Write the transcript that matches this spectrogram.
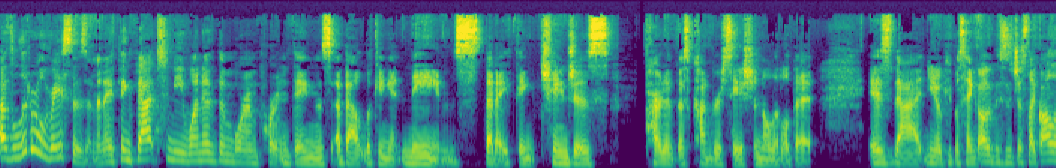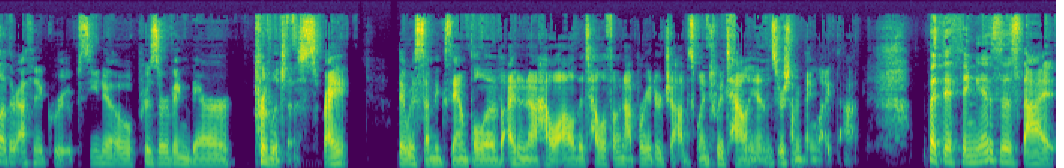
of literal racism. And I think that to me, one of the more important things about looking at names that I think changes part of this conversation a little bit is that, you know, people saying, oh, this is just like all other ethnic groups, you know, preserving their privileges, right? There was some example of, I don't know, how all the telephone operator jobs went to Italians or something like that. But the thing is, is that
